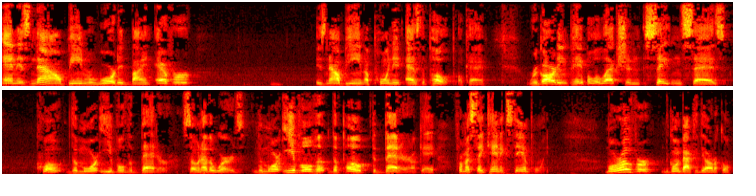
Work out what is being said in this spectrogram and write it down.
and is now being rewarded by an ever is now being appointed as the pope, okay? Regarding papal election, Satan says, quote, the more evil the better. So in other words, the more evil the, the pope, the better, okay? From a satanic standpoint. Moreover, going back to the article,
